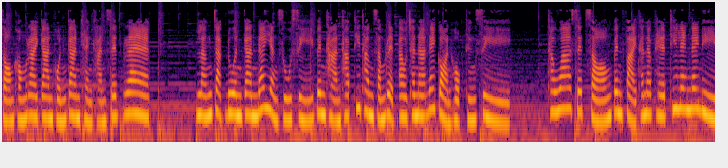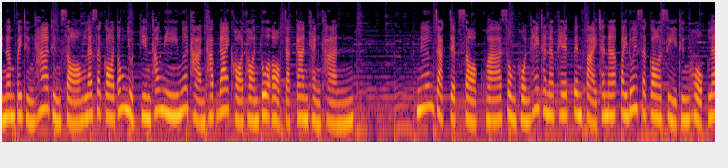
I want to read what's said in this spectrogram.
สองของรายการผลการแข่งขันเซตแรก หลังจากดวลกันได้อย่างสูสีเป็นฐานทัพที่ทำสำเร็จเอาชนะได้ก่อน 6-4 ทว่าเซต 2 เป็นฝ่ายธนเพชรที่เล่นได้ดีนำไปถึง 5-2 และสกอร์ต้องหยุดเพียงเท่านี้เมื่อฐานทัพได้ขอถอนตัวออกจากการแข่งขัน เนื่องจากเจ็บศอกขวาส่งผลให้ธนเพชรเป็นฝ่ายชนะไปด้วยสกอร์ 4-6 และ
